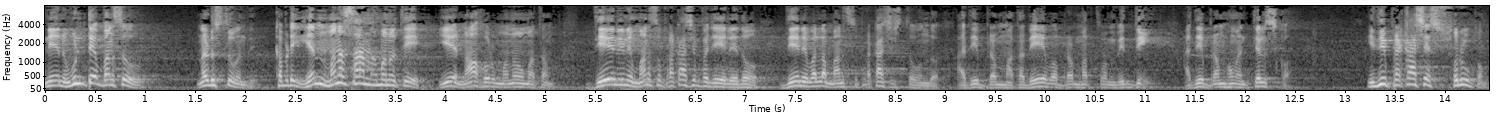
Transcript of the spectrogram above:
నేను ఉంటే మనసు నడుస్తూ ఉంది. కాబట్టి ఎన్ మనసా నమనుతే ఏ నాహుర్ మనోమతం. దేనిని మనసు ప్రకాశింపజేయలేదో దేనివల్ల మనసు ప్రకాశిస్తూ ఉందో అది బ్రహ్మ. తదేవ బ్రహ్మత్వం విద్ది అది బ్రహ్మం అని తెలుసుకో. ఇది ప్రకాశ స్వరూపం.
